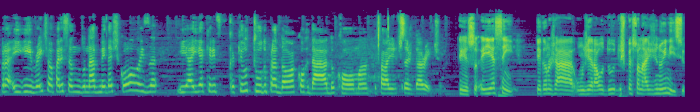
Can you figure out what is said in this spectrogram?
pra, e, e, Rachel aparecendo do nada no meio das coisas. E aí aquele, aquilo tudo pra um acordado, coma, e falar a gente precisa ajudar a Rachel. Isso, e assim, pegando já um geral do, dos personagens no início.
